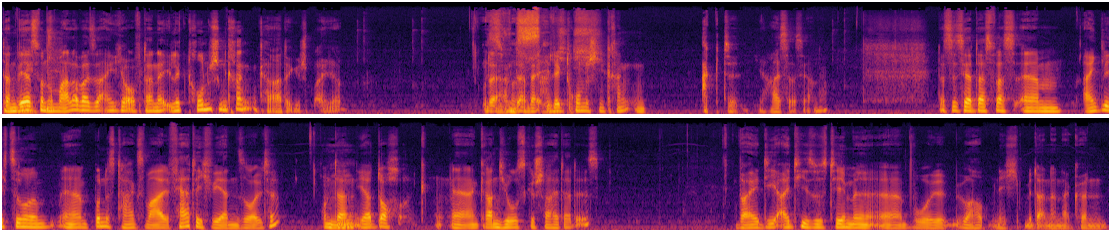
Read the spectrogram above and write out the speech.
Dann wäre es ja normalerweise eigentlich auch auf deiner elektronischen Krankenkarte gespeichert. Oder an deiner elektronischen Krankenakte, heißt das ja, ne? Das ist ja das, was ähm, eigentlich zur äh, Bundestagswahl fertig werden sollte und mhm. dann ja doch äh, grandios gescheitert ist, weil die IT-Systeme äh, wohl überhaupt nicht miteinander können,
